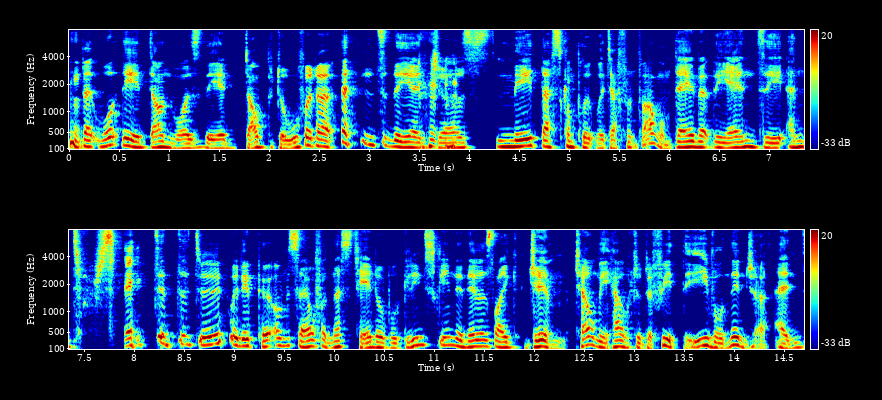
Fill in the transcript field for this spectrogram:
but what they had done was they had dubbed over it and they had just made this completely different film. Then at the end, they intersected the two when he put himself in this terrible green screen and it was like, Jim, tell me how to defeat the evil ninja. And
